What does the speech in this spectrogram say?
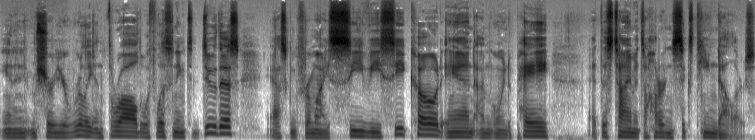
And I'm sure you're really enthralled with listening to do this. Asking for my CVC code, and I'm going to pay. At this time, it's $116.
